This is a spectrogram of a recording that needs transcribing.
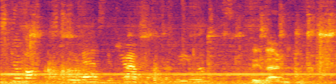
Iš kitos pusės įvesgi, kvepą labai jaučiasi. Tai vertinu.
